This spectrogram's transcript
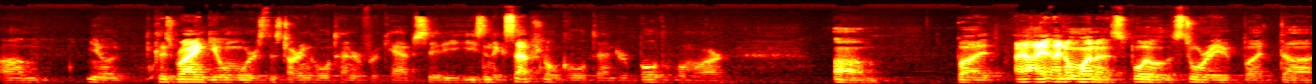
Um, you know, because Ryan Gilmore is the starting goaltender for Cap City. He's an exceptional goaltender. Both of them are. Um, but I, I don't want to spoil the story. But uh,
